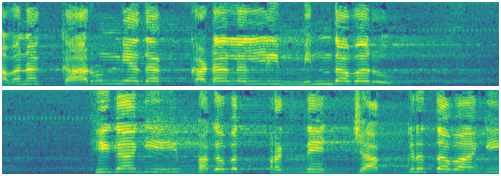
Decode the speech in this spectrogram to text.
ಅವನ ಕಾರುಣ್ಯದ ಕಡಲಲ್ಲಿ ಮಿಂದವರು. ಹೀಗಾಗಿ ಭಗವತ್ ಪ್ರಜ್ಞೆ ಜಾಗೃತವಾಗಿ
